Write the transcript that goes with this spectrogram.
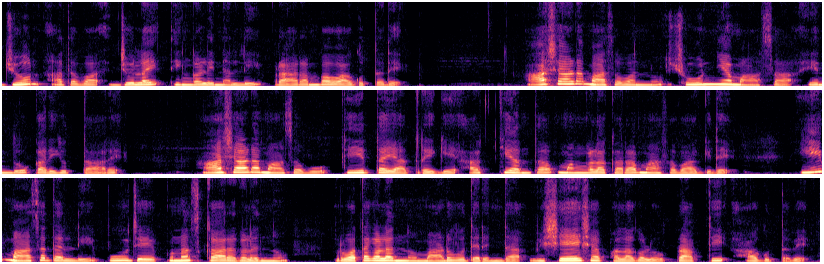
ಜೂನ್ ಅಥವಾ ಜುಲೈ ತಿಂಗಳಿನಲ್ಲಿ ಪ್ರಾರಂಭವಾಗುತ್ತದೆ. ಆಷಾಢ ಮಾಸವನ್ನು ಶೂನ್ಯ ಮಾಸ ಎಂದು ಕರೆಯುತ್ತಾರೆ. ಆಷಾಢ ಮಾಸವು ತೀರ್ಥಯಾತ್ರೆಗೆ ಅತ್ಯಂತ ಮಂಗಳಕರ ಮಾಸವಾಗಿದೆ. ಈ ಮಾಸದಲ್ಲಿ ಪೂಜೆ, ಪುನಸ್ಕಾರಗಳನ್ನು, ವ್ರತಗಳನ್ನು ಮಾಡುವುದರಿಂದ ವಿಶೇಷ ಫಲಗಳು ಪ್ರಾಪ್ತಿ ಆಗುತ್ತವೆ.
